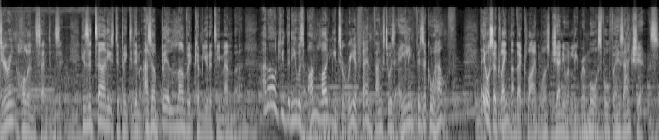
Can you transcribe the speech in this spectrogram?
During Holland's sentencing, his attorneys depicted him as a beloved community member and argued that he was unlikely to reoffend thanks to his ailing physical health. They also claimed that their client was genuinely remorseful for his actions.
